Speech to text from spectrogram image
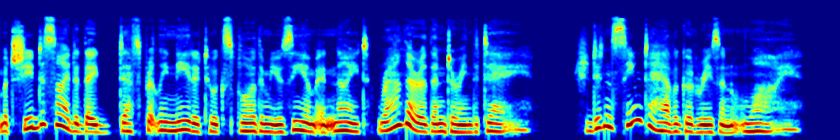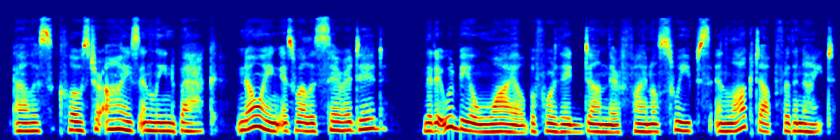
but she'd decided they desperately needed to explore the museum at night rather than during the day. She didn't seem to have a good reason why. Alice closed her eyes and leaned back, knowing as well as Sarah did that it would be a while before they'd done their final sweeps and locked up for the night.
